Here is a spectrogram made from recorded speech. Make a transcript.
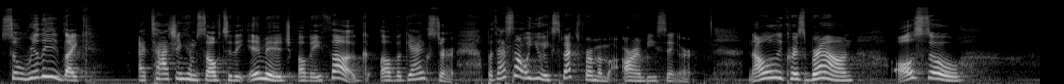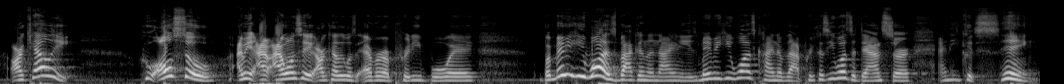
So really like attaching himself to the image of a thug, of a gangster. But that's not what you expect from an R&B singer. Not only Chris Brown, also R. Kelly, who also, I mean, I, I won't say R. Kelly was ever a pretty boy, but maybe he was back in the 90s. Maybe he was kind of that because he was a dancer and he could sing,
